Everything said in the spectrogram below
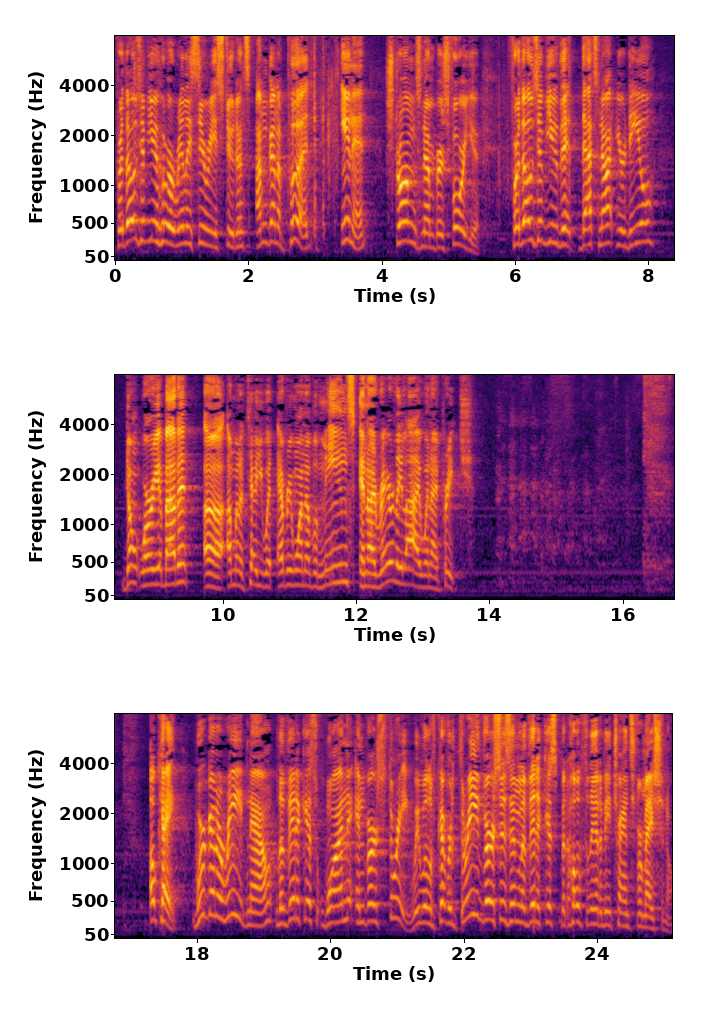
For those of you who are really serious students, I'm going to put in it Strong's numbers for you. For those of you that that's not your deal, don't worry about it. Uh, I'm going to tell you what every one of them means, and I rarely lie when I preach. Okay, we're going to read now Leviticus 1 and verse 3. We will have covered three verses in Leviticus, but hopefully it'll be transformational.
